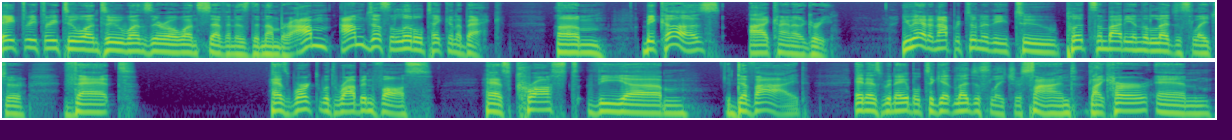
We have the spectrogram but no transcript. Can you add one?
833-212-1017 is the number. I'm I'm just a little taken aback. Um, because I kind of agree. You had an opportunity to put somebody in the legislature that has worked with Robin Vos, has crossed the um, divide, and has been able to get legislature signed, like her and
